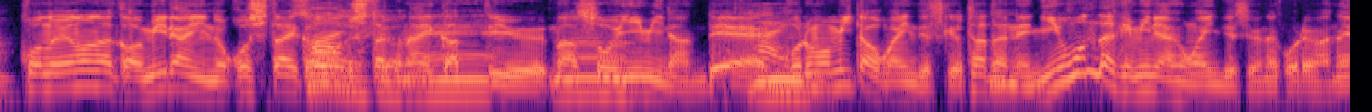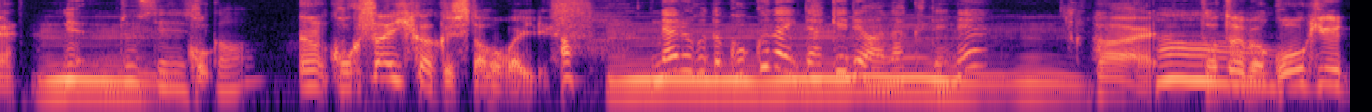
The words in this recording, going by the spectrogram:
うん、この世の中を未来に残したいか残したくないかっていう、ね、まあそういう意味なんで、うん、これも見た方がいいんですけどただね、日本だけ見ない方がいいんですよねこれはね。えどうしてですか？うん、国際比較した方がいいです。なるほど、国内だけではなくてね。はい。例えば合計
